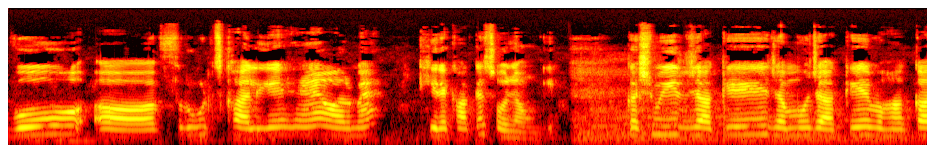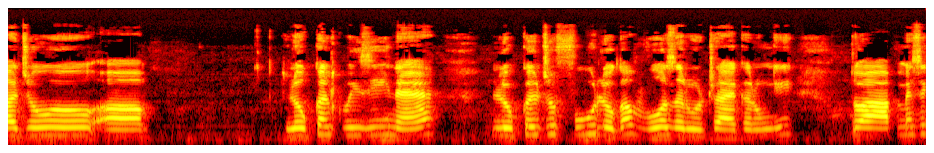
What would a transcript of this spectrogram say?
वो फ्रूट्स खा लिए हैं और मैं खीरे खा के सो जाऊँगी। कश्मीर जाके जम्मू जाके वहाँ का जो आ, लोकल क्विजीन है लोकल जो फ़ूड होगा वो ज़रूर ट्राई करूँगी। तो आप में से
